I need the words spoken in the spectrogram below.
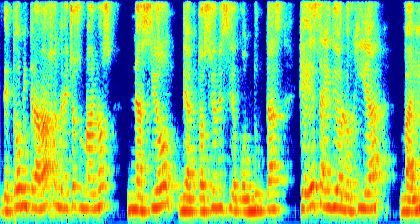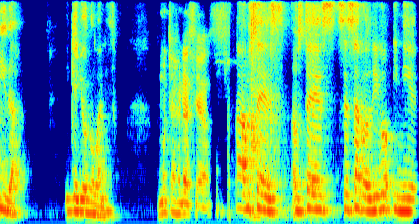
de todo mi trabajo en derechos humanos nació de actuaciones y de conductas que esa ideología valida y que yo no valido. Muchas gracias. A ustedes, a ustedes, César Rodrigo y Miguel.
